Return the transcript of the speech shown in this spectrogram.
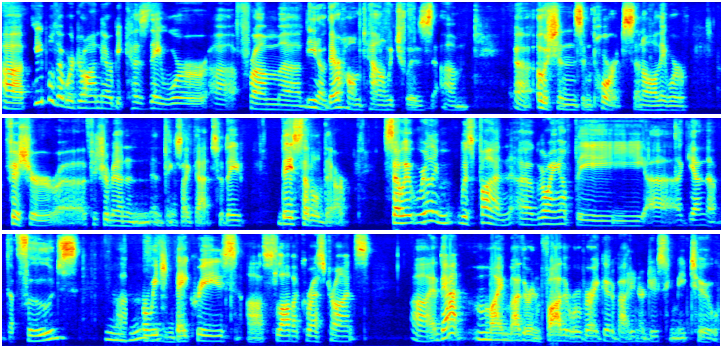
Uh, people that were drawn there because they were uh, from, uh, you know, their hometown, which was um, oceans and ports and all. They were fisher fishermen and, and, things like that. So they they settled there. So it really was fun growing up. The again the the foods, mm-hmm. Norwegian bakeries, Slavic restaurants. Uh, that my mother and father were very good about introducing me to.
